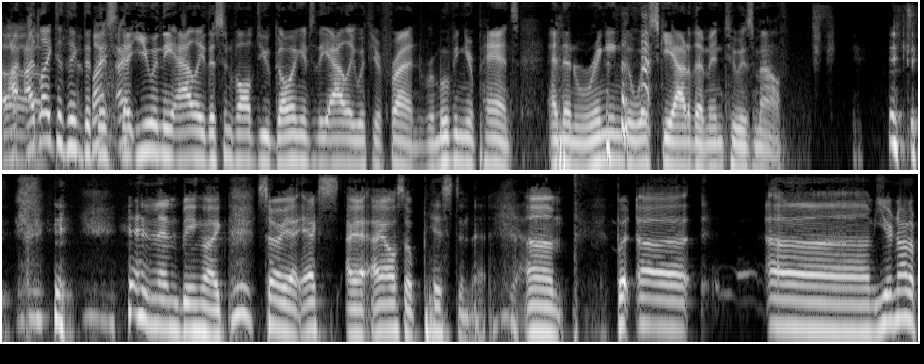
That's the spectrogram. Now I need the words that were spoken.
I, I'd like to think that my- this I- that you in the alley. This involved you going into the alley with your friend, removing your pants, and then wringing the whiskey out of them into his mouth. and then being like, "Sorry, I ex- I, I also pissed in that." Um, but uh, um, you're not a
